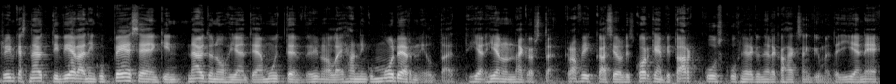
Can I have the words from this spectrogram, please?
Dreamcast näytti vielä niin kuin PCnkin näytönohjainta ja muiden rinnalla ihan niin kuin modernilta, että hienon näköistä grafiikkaa. Siellä oli korkeampi tarkkuus, 64480 jne.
